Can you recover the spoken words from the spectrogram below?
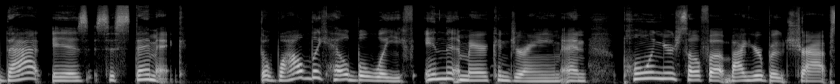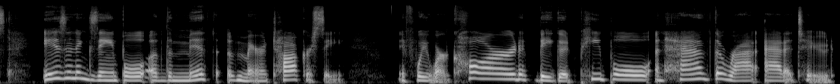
That is systemic. The wildly held belief in the American dream and pulling yourself up by your bootstraps is an example of the myth of meritocracy. If we work hard, be good people, and have the right attitude,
